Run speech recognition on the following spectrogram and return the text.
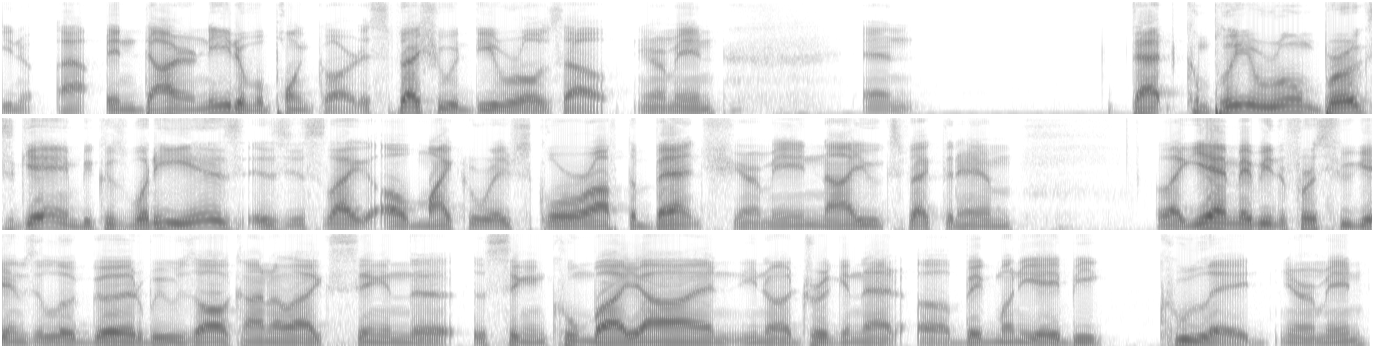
you know, uh, in dire need of a point guard, especially with D Rose out. You know what I mean? And that completely ruined Burke's game because what he is is just like a microwave scorer off the bench. You know what I mean? Now you expected him like yeah, maybe the first few games it looked good. We was all kind of like singing the singing "Kumbaya" and you know drinking that uh, Big Money AB Kool Aid. You know what I mean?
